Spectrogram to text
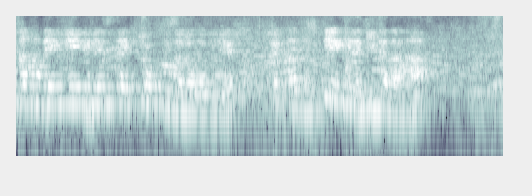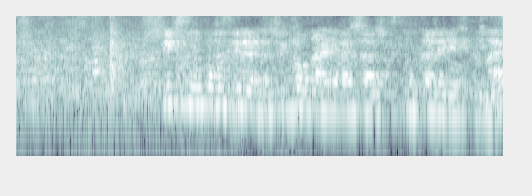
Birazcık daha bekleyebilirsek çok güzel olabilir. Çok azıcık, bir iki dakika daha. Bir sınıfımız bir arada çünkü onlar yavaş yavaş sınıflarına geçsinler.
